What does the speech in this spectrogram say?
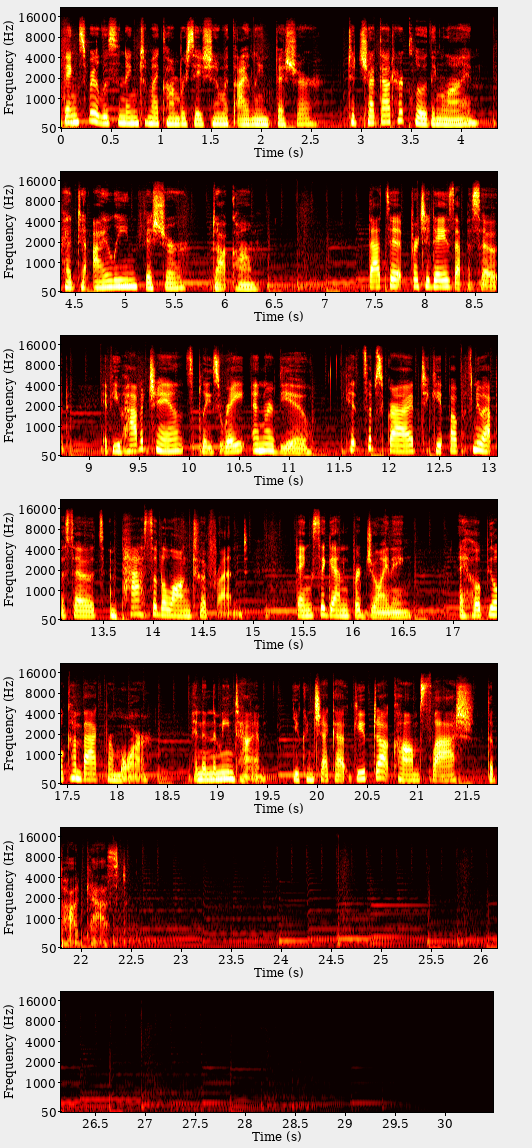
Thanks for listening to my conversation with Eileen Fisher. To check out her clothing line, head to eileenfisher.com. That's it for today's episode. If you have a chance, please rate and review, hit subscribe to keep up with new episodes, and pass it along to a friend. Thanks again for joining. I hope you'll come back for more. And in the meantime, you can check out goop.com slash the podcast.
